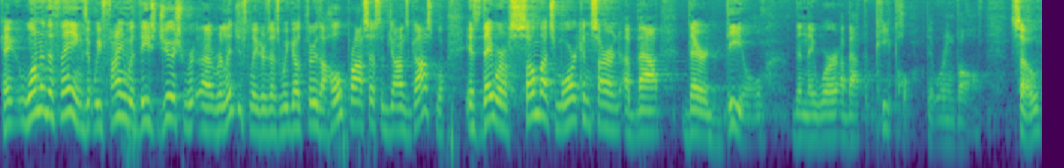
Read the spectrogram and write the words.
Okay, one of the things that we find with these Jewish uh, religious leaders as we go through the whole process of John's gospel is they were so much more concerned about their deal than they were about the people that were involved. So,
